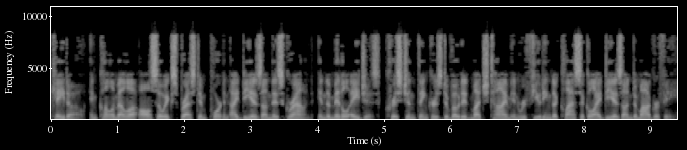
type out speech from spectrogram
Cato, and Columella also expressed important ideas on this ground. In the Middle Ages, Christian thinkers devoted much time in refuting the classical ideas on demography.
